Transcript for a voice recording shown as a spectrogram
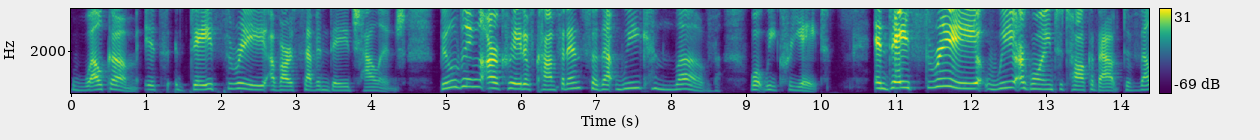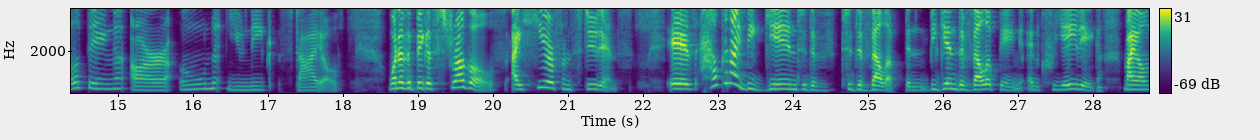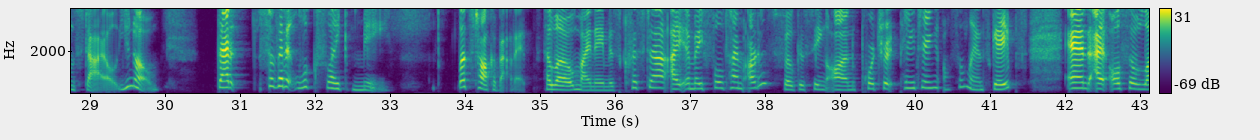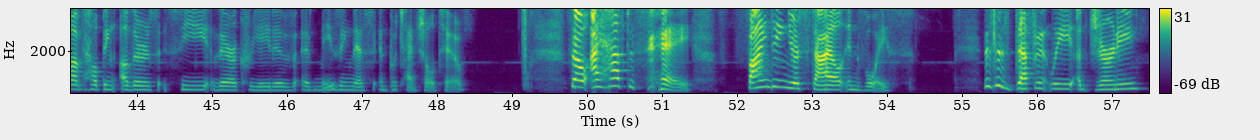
Welcome. It's day three of our seven day challenge, building our creative confidence so that we can love what we create. In day three, we are going to talk about developing our own unique style. One of the biggest struggles I hear from students is how can I begin to, de- to develop and begin developing and creating my own style? You know, that so that it looks like me. Let's talk about it. Hello, my name is Christa. I am a full time artist focusing on portrait painting, also landscapes. And I also love helping others see their creative amazingness and potential too. So I have to say, finding your style and voice. This is definitely a journey,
